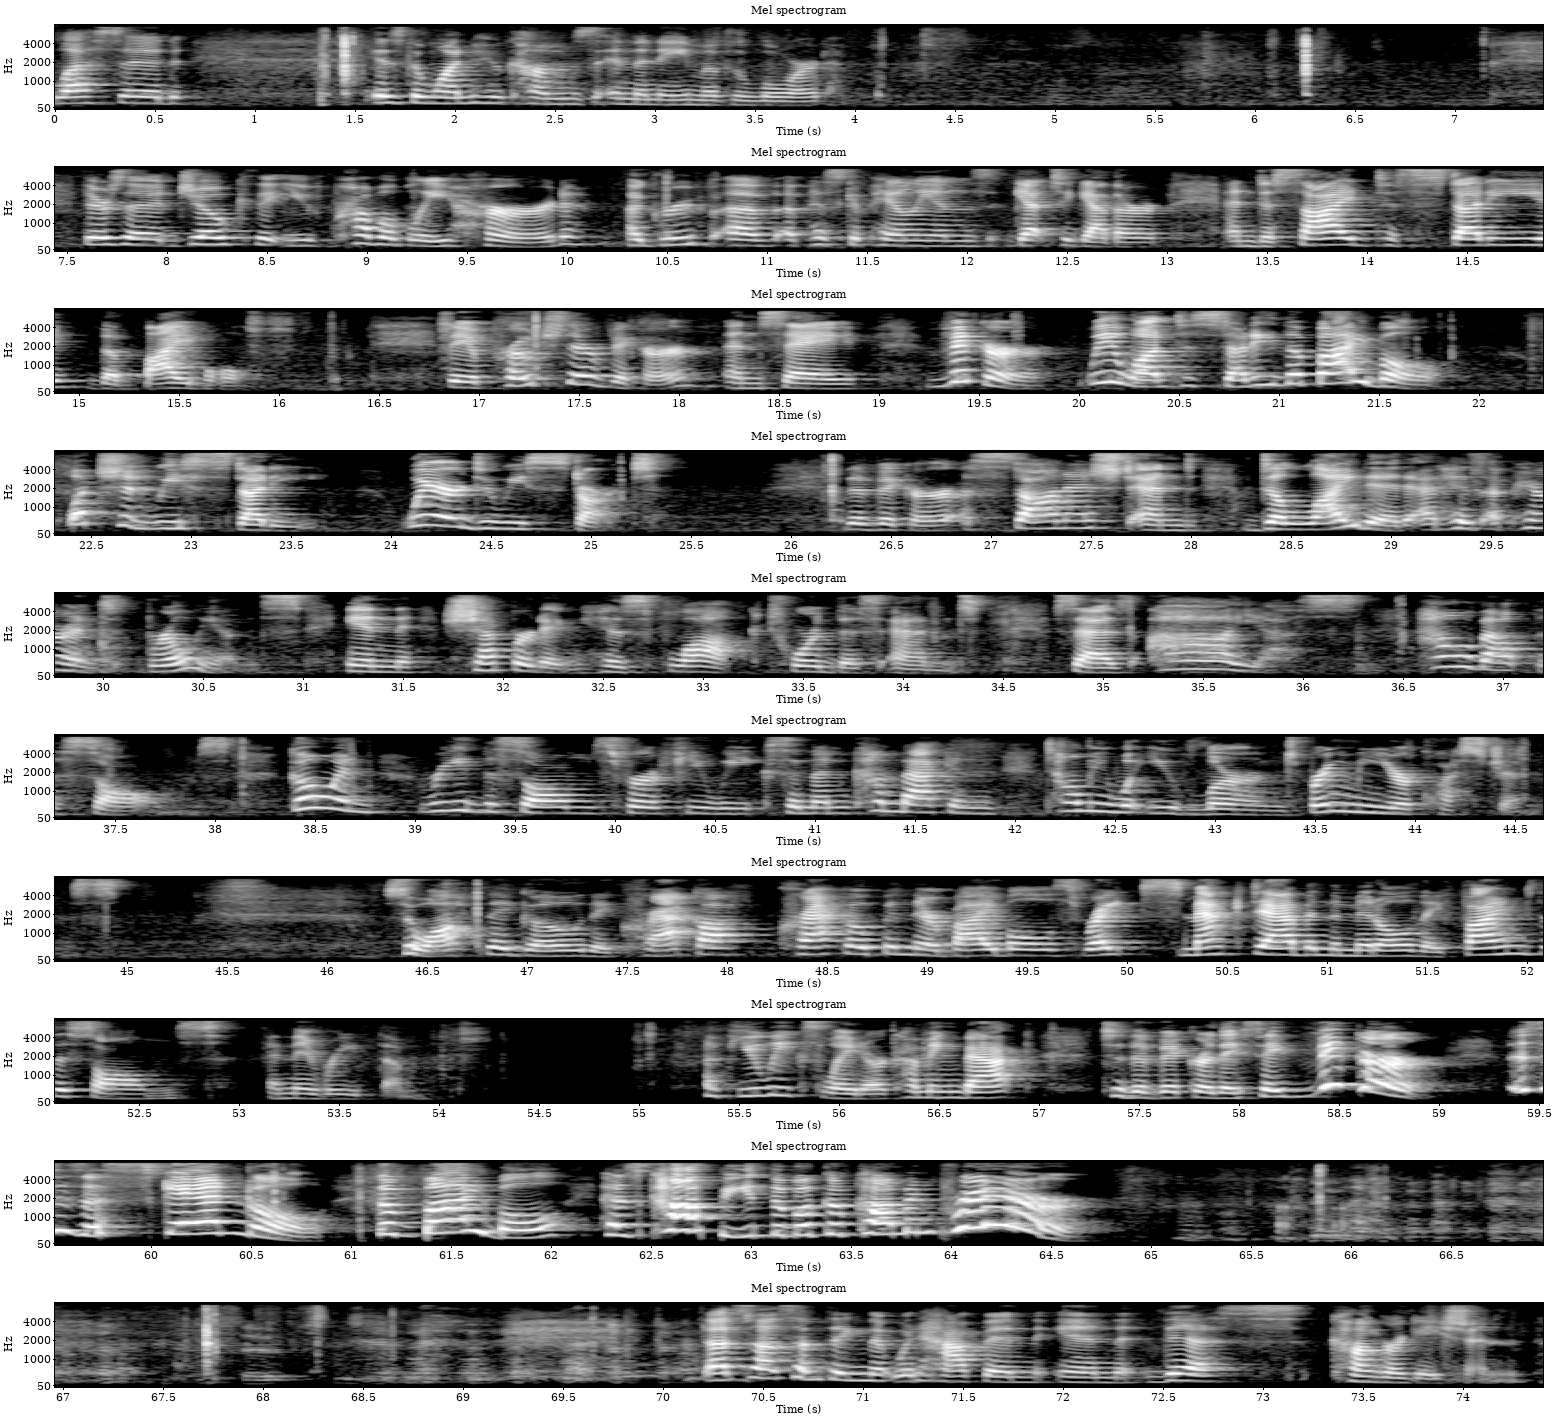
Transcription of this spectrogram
Blessed is the one who comes in the name of the Lord. There's a joke that you've probably heard. A group of Episcopalians get together and decide to study the Bible. They approach their vicar and say, Vicar, we want to study the Bible. What should we study? Where do we start? The vicar, astonished and delighted at his apparent brilliance in shepherding his flock toward this end, says, Ah, yes, how about the Psalms? Go and read the Psalms for a few weeks and then come back and tell me what you've learned. Bring me your questions. So off they go. They crack off, crack open their Bibles, right smack dab in the middle. They find the Psalms and they read them. A few weeks later, coming back to the vicar, they say, Vicar, this is a scandal. The Bible has copied the Book of Common Prayer. That's not something that would happen in this congregation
